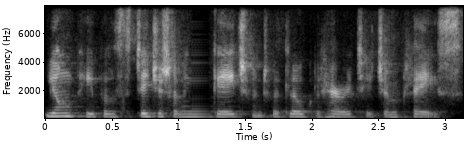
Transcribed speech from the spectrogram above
young people's digital engagement with local heritage and place.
